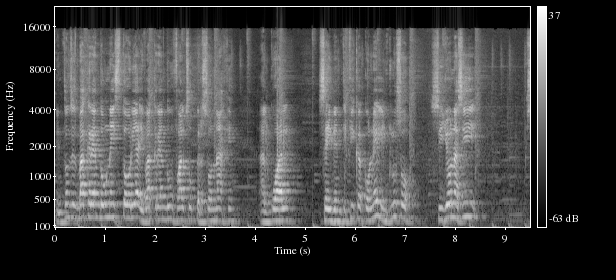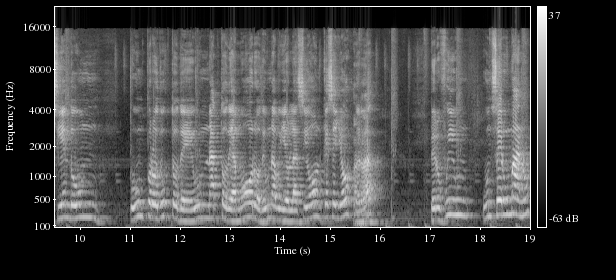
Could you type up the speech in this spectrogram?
Entonces va creando una historia y va creando un falso personaje al cual se identifica con él. Incluso si yo nací siendo un, un producto de un acto de amor o de una violación, qué sé yo, Ajá. ¿verdad? pero fui un, un ser humano,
